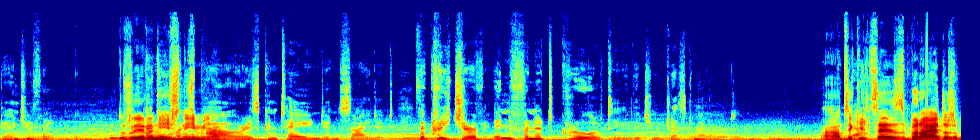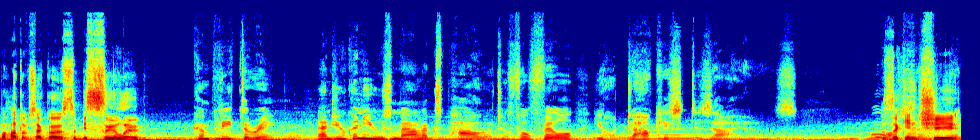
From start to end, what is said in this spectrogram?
don't you think? Дуже іронічне ім'я. power is contained inside it. The creature of infinite cruelty that you just met. Ага, це кільце збирає дуже багато всякої собі сили. Complete the ring, and you can use Malak's power to fulfill your darkest desires. Закінчи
